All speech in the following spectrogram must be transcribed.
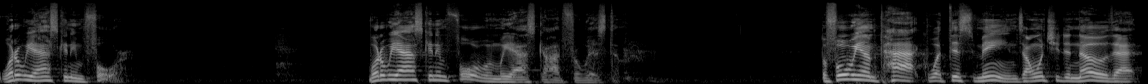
what are we asking Him for? What are we asking Him for when we ask God for wisdom? Before we unpack what this means, I want you to know that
